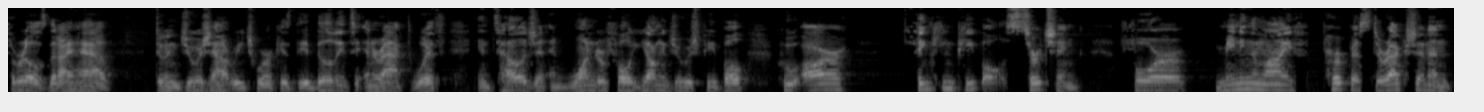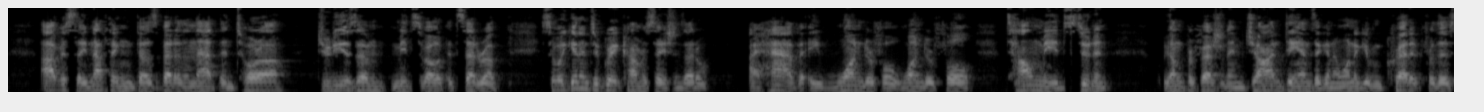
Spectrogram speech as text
thrills that I have doing Jewish outreach work is the ability to interact with intelligent and wonderful young Jewish people who are thinking people, searching for meaning in life, purpose, direction, and obviously nothing does better than that than Torah, Judaism, mitzvot, etc. So we get into great conversations. I, don't I have a wonderful, wonderful Talmud student, young professional named John Danzig, and I want to give him credit for this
